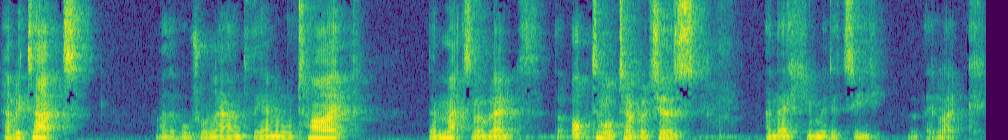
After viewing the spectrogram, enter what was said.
habitat, either water or land, the animal type, their maximum length, the optimal temperatures, and their humidity that they like.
